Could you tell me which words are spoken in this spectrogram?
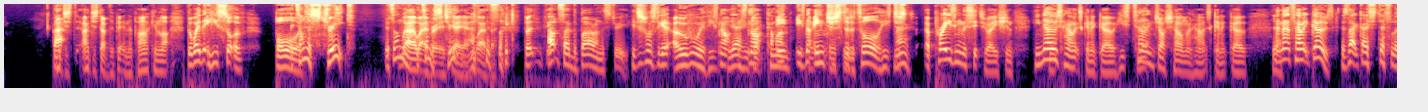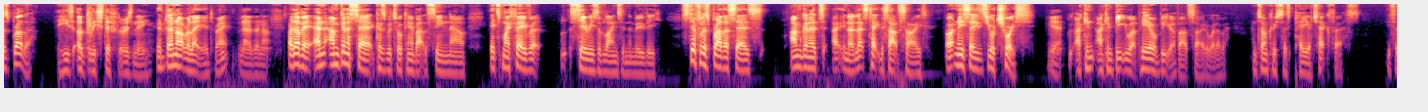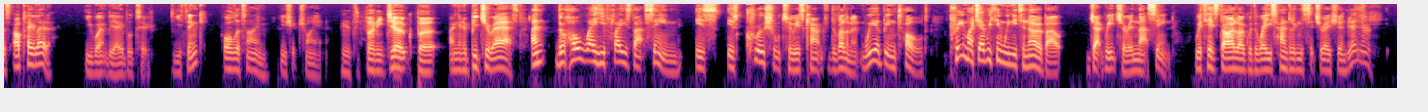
I just I just have the bit in the parking lot. The way that he's sort of bored. it's on the street. It's on the, Well, it's on the it is, street. yeah, yeah, man. whatever. It's like but outside the bar on the street. He just wants to get it over with. He's not. Yeah, he's, he's not. like, "Come he- on, he's not interested at all. He's just No. appraising the situation. He knows how it's going to go. He's telling Josh Helman how it's going to go, Yeah. and that's how it goes. Is that guy Stifler's brother? He's ugly Stifler, isn't he? They're not related, right? No, they're not. I love it, and I'm going to say it because we're talking about the scene now. It's my favorite series of lines in the movie. Stifler's brother says, "I'm going to, uh, you know, let's take this outside." Or no, he says, "It's your choice. Yeah. I can, I can beat you up here or beat you up outside or whatever." And Tom Cruise says, "Pay your check first. He says, "I'll pay later." You won't be able to. You think all the time you should try it. It's a funny joke, but I'm going to beat your ass. And the whole way he plays that scene is is crucial to his character development. We are being told pretty much everything we need to know about Jack Reacher in that scene with his dialogue, with the way he's handling the situation. yeah, yeah.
